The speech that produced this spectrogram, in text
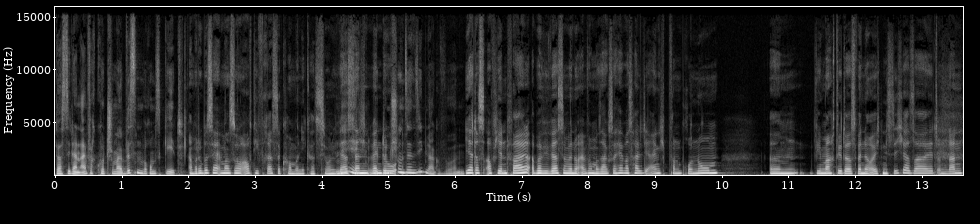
dass sie dann einfach kurz schon mal wissen, worum es geht. Aber du bist ja immer so auf die Fresse-Kommunikation. Wie Nee, wär's ich denn, wenn bin du. schon sensibler geworden. Ja, das auf jeden Fall. Aber wie wär's denn, wenn du einfach mal sagst, so, hey, was haltet ihr eigentlich von Pronomen? Ähm, wie macht ihr das, wenn ihr euch nicht sicher seid? Und dann,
